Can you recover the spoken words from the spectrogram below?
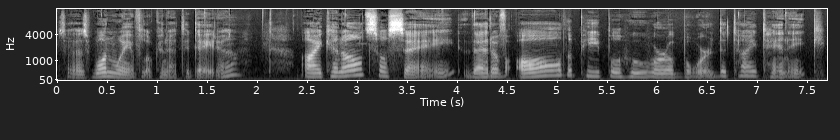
So that's one way of looking at the data. I can also say that of all the people who were aboard the Titanic,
